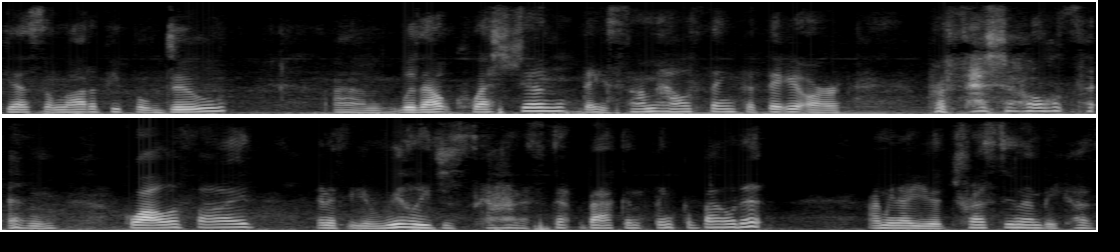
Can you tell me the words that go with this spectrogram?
guess a lot of people do. Um, without question, they somehow think that they are professionals and qualified. And if you really just kind of step back and think about it, I mean, are you trusting them because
